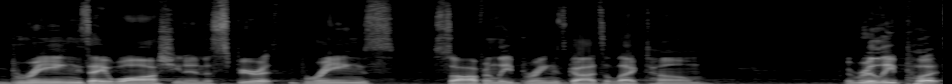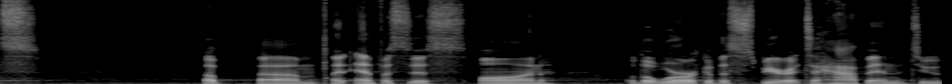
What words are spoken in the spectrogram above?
brings a washing, and the Spirit brings, sovereignly brings God's elect home. It really puts a, um, an emphasis on the work of the Spirit to happen, to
